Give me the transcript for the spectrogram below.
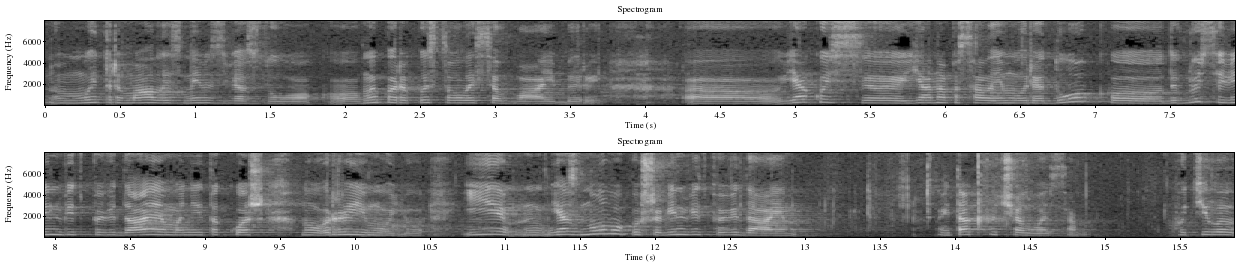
ми тримали з ним зв'язок, ми переписувалися в вайбері. Якось я написала йому рядок, дивлюся, він відповідає мені також ну, римою. І я знову пишу, він відповідає. І так почалося. Хотіла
